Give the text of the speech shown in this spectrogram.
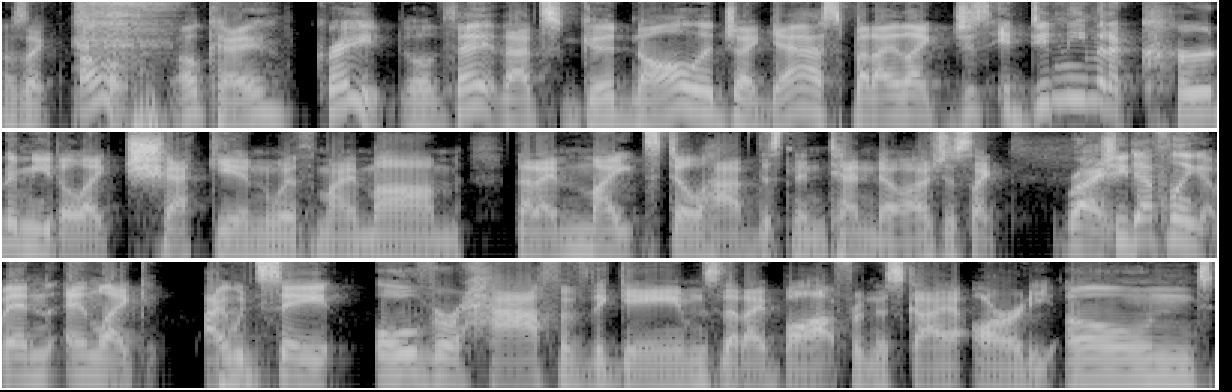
I was like, oh, okay, great. Well, th- that's good knowledge, I guess. But I like just it didn't even occur to me to like check in with my mom that I might still have this Nintendo. I was just like, Right. She definitely and and like I would say over half of the games that I bought from this guy I already owned.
